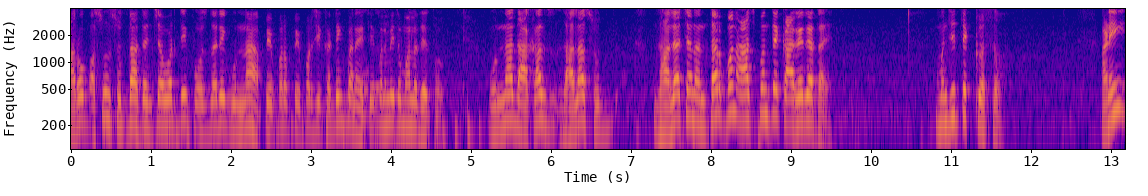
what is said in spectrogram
आरोप असूनसुद्धा त्यांच्यावरती फौजदारी गुन्हा पेपर पेपरची कटिंग पण आहे ते पण मी तुम्हाला देतो. गुन्हा दाखल झाला सुद्धा झाल्याच्यानंतर पण आज पण ते कार्यरत आहे. म्हणजे ते कसं? आणि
